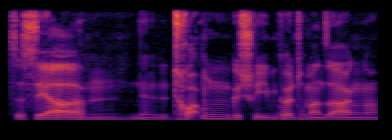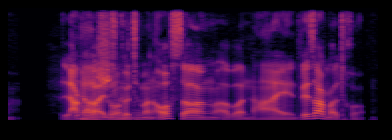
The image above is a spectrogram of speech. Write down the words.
es ist sehr hm, trocken geschrieben, könnte man sagen. Langweilig schon. könnte man auch sagen, aber nein, wir sagen mal trocken.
